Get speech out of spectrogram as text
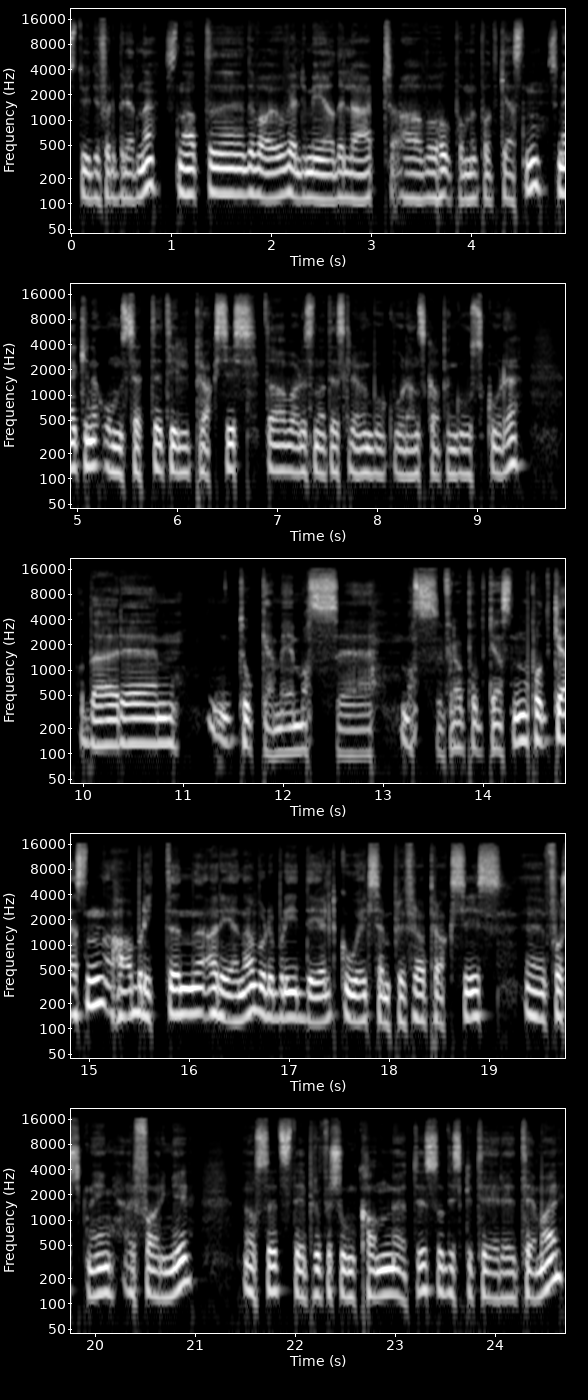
studieforberedende. Sånn at eh, det var jo veldig mye jeg hadde lært av å holde på med podkasten, som jeg kunne omsette til praksis. Da var det sånn at jeg skrev en bok 'Hvordan skape en god skole', og der eh, tok jeg med masse, masse fra podkasten. Podkasten har blitt en arena hvor det blir delt gode eksempler fra praksis, eh, forskning, erfaringer, men også et sted profesjon kan møtes og diskutere temaer.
